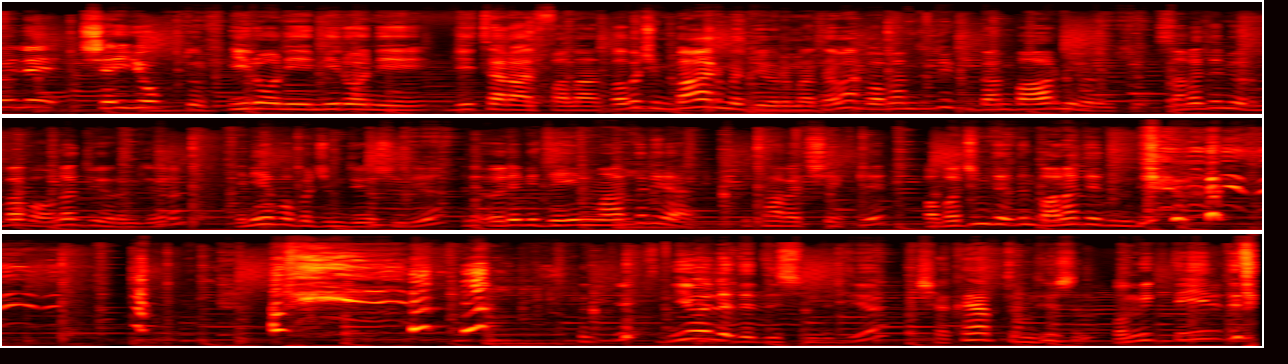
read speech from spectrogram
böyle şey yoktur. İroni, mironi, literal falan. Babacım bağırma diyorum adama. Babam da diyor ki ben bağırmıyorum ki. Sana demiyorum baba ona diyorum diyorum. E niye babacım diyorsun diyor. Hani öyle bir deyim vardır ya hitabet şekli. Babacım dedim bana dedin diyor. diyor niye öyle dedin şimdi diyor. Şaka yaptım diyorsun. Komik değildi.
